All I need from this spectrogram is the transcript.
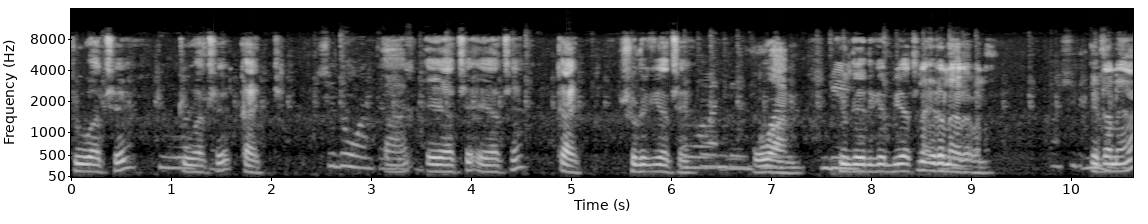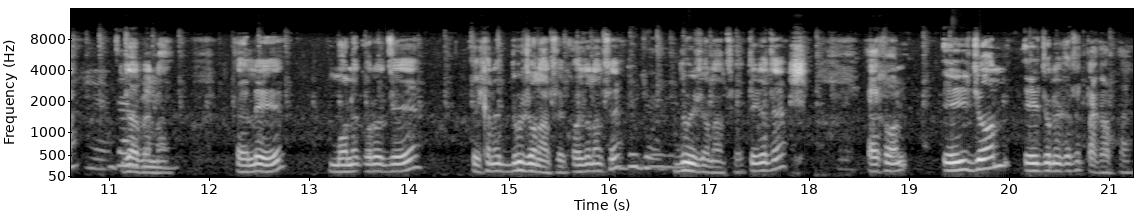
টু আছে টু আছে। কাইট শুধু ওয়ান আর এ আছে এ আছে কাইট শুধু কি আছে? ওয়ান বি কিন্তু এদিকে বি আছে না এটা নেওয়া যাবে না। এটা নেওয়া যাবে না। তাহলে মনে করো যে এখানে দুজন আছে। কয়জন আছে? দুজন। দুইজন আছে। ঠিক আছে? এখন এইজন এইজনের কাছে টাকা পায়।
